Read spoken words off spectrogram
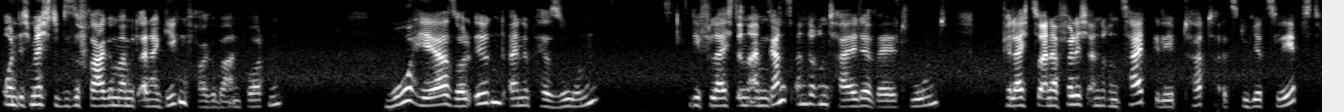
Und ich möchte diese Frage mal mit einer Gegenfrage beantworten. Woher soll irgendeine Person die vielleicht in einem ganz anderen Teil der Welt wohnt, vielleicht zu einer völlig anderen Zeit gelebt hat, als du jetzt lebst,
